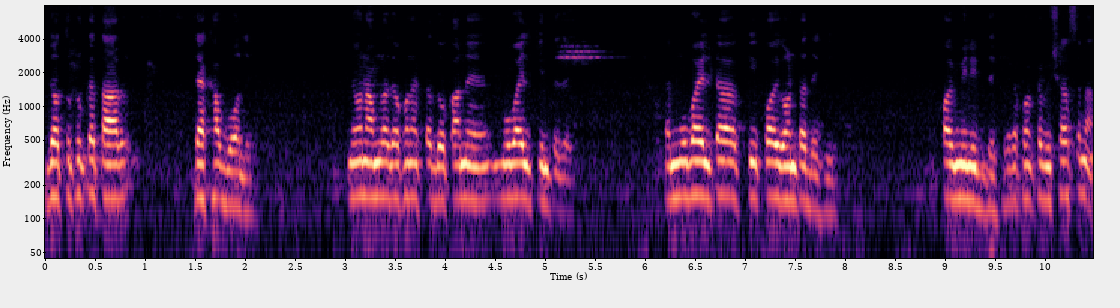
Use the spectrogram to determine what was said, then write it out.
যতটুকু তার দেখা বলে। যেমন আমরা যখন একটা দোকানে মোবাইল কিনতে যাই মোবাইলটা কি কয় ঘণ্টা দেখি? কয় মিনিট দেখি? এরকম একটা বিষয় আছে না?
